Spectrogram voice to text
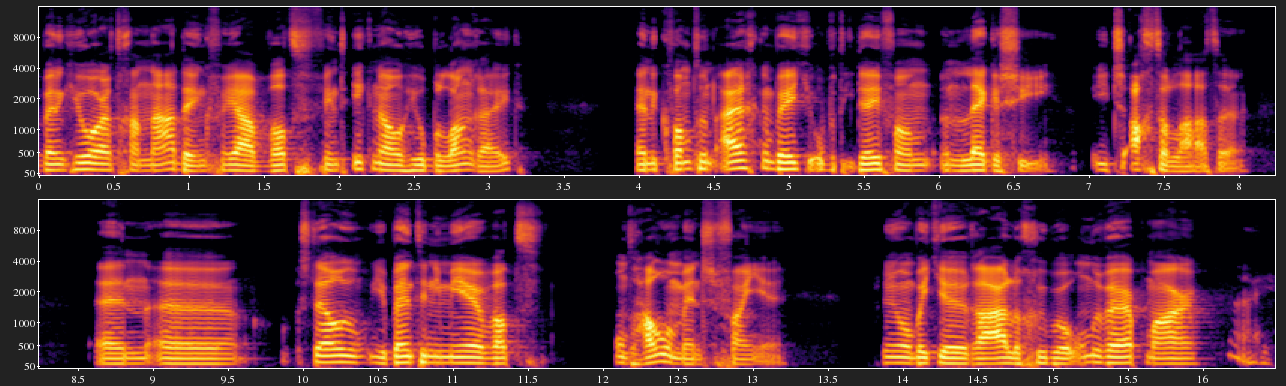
ben ik heel hard gaan nadenken van ja, wat vind ik nou heel belangrijk? En ik kwam toen eigenlijk een beetje op het idee van een legacy, iets achterlaten. En eh, stel, je bent er niet meer, wat onthouden mensen van je? Misschien wel een beetje een raar, luguber onderwerp, maar Nee.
